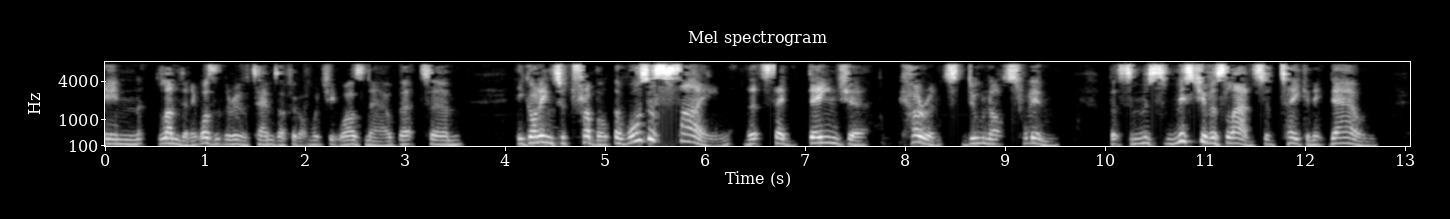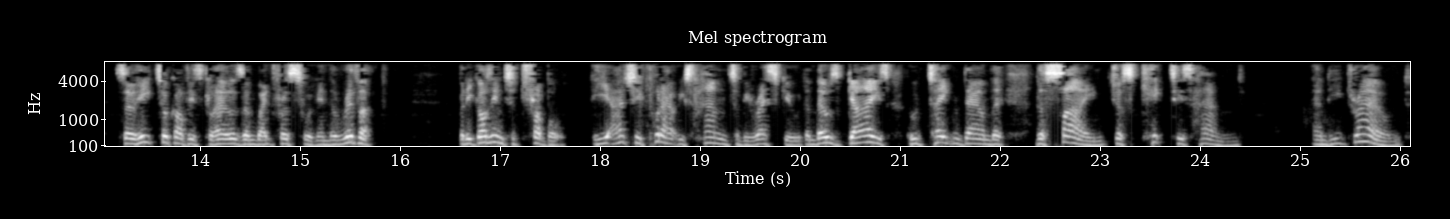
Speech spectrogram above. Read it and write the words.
in London. It wasn't the River Thames, I've forgotten which it was now, but um, he got into trouble. There was a sign that said danger, currents, do not swim, but some mis- mischievous lads had taken it down. So he took off his clothes and went for a swim in the river. But he got into trouble. He actually put out his hand to be rescued and those guys who'd taken down the, the sign just kicked his hand and he drowned.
